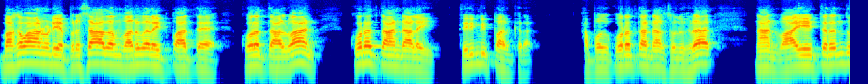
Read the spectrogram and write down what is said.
பகவானுடைய பிரசாதம் வருவரை பார்த்த குரத்தாழ்வான் குரத்தாண்டாளை திரும்பி பார்க்கிறார். அப்போது குரத்தாண்டாள் சொல்கிறார் நான் வாயை திறந்து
